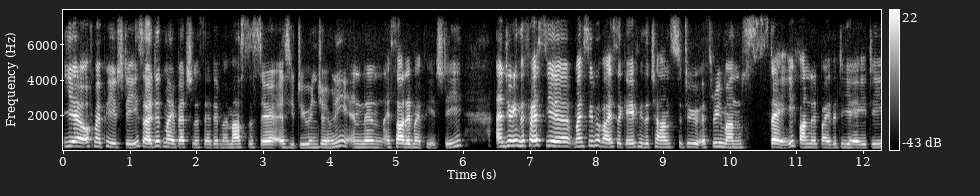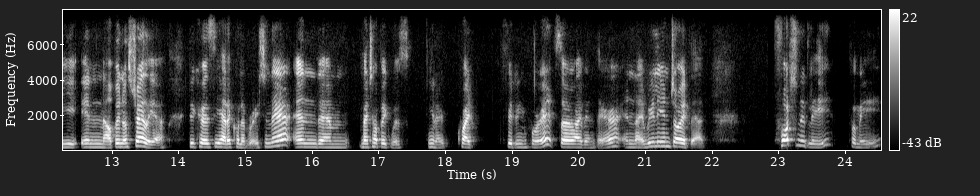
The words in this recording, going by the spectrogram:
year of my PhD, so I did my bachelor's there, I did my master's there, as you do in Germany, and then I started my PhD. And during the first year, my supervisor gave me the chance to do a three-month stay funded by the DAAD in Melbourne, Australia, because he had a collaboration there, and um, my topic was, you know, quite fitting for it. So I went there, and I really enjoyed that fortunately for me,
